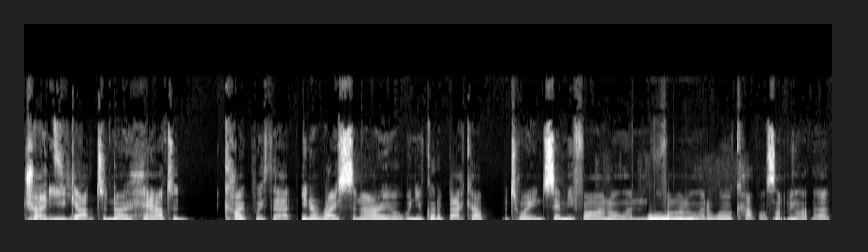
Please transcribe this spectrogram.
training your fuel. gut to know how to cope with that in a race scenario when you've got to back up between semi-final and mm. final at a World Cup or something like that.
